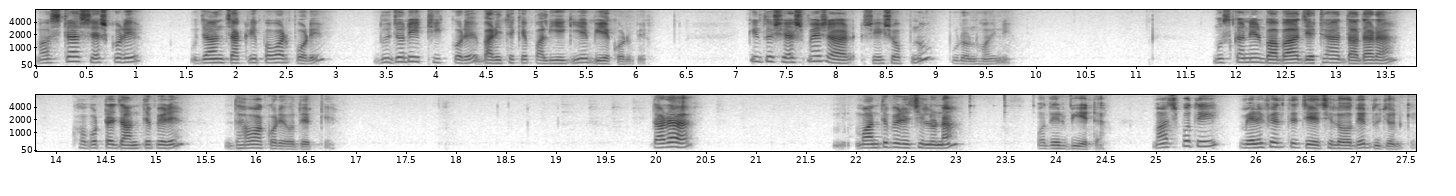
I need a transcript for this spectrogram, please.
মাস্টার শেষ করে উজান চাকরি পাওয়ার পরে দুজনেই ঠিক করে বাড়ি থেকে পালিয়ে গিয়ে বিয়ে করবে। কিন্তু শেষমেশ আর সেই স্বপ্ন পূরণ হয়নি। মুস্কানের বাবা, জেঠা, দাদারা খবরটা জানতে পেরে ধাওয়া করে ওদেরকে। তারা মানতে পেরেছিল না ওদের বিয়েটা। মাঝপথেই মেরে ফেলতে চেয়েছিল ওদের দুজনকে।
